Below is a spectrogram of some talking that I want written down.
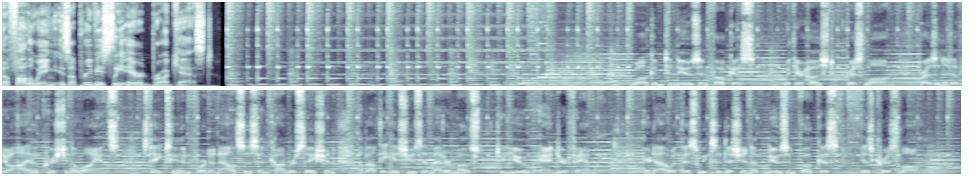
The following is a previously aired broadcast. Welcome to News in Focus with your host, Chris Long, President of the Ohio Christian Alliance. Stay tuned for an analysis and conversation about the issues that matter most to you and your family. Here now with this week's edition of News in Focus is Chris Long.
